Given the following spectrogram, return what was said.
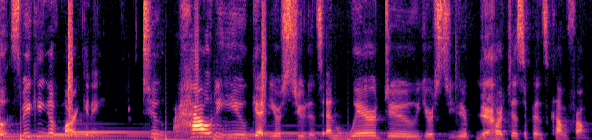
So, speaking of marketing, to how do you get your students and where do your, your Yeah. participants come from?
